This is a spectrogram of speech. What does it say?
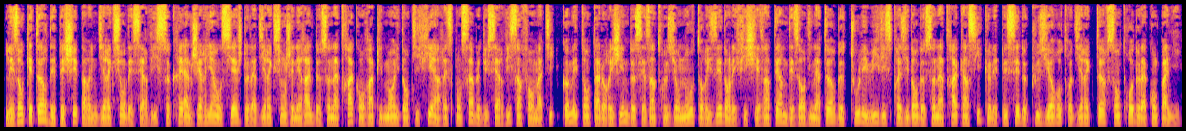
Les enquêteurs dépêchés par une direction des services secrets algériens au siège de la Direction générale de Sonatrach ont rapidement identifié un responsable du service informatique comme étant à l'origine de ces intrusions non autorisées dans les fichiers internes des ordinateurs de tous les huit vice-présidents de Sonatrach ainsi que les PC de plusieurs autres directeurs centraux de la compagnie.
